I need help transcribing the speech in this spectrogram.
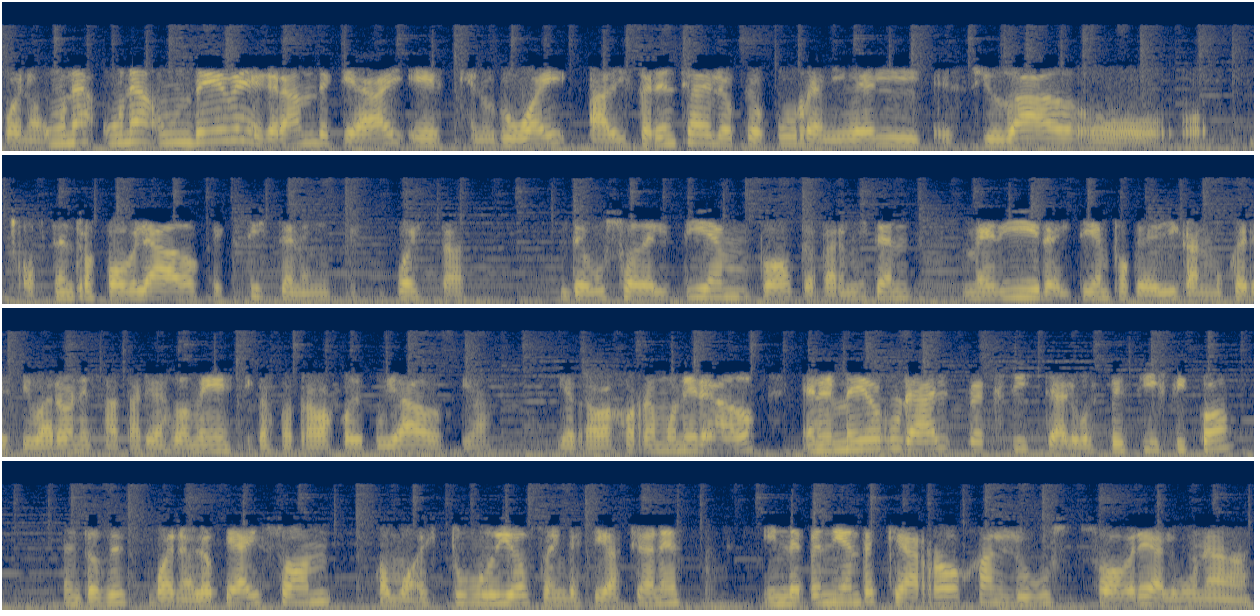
bueno, una, una un debe grande que hay es que en Uruguay, a diferencia de lo que ocurre a nivel eh, ciudad o, o centros poblados que existen en encuestas de uso del tiempo que permiten medir el tiempo que dedican mujeres y varones a tareas domésticas, a trabajo de cuidados y a, trabajo remunerado. En el medio rural no existe algo específico, entonces, bueno, lo que hay son como estudios o investigaciones independientes que arrojan luz sobre alguna,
